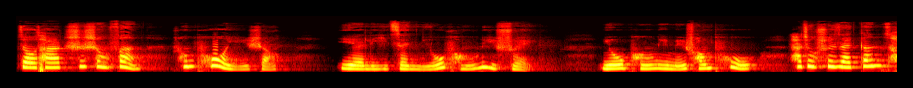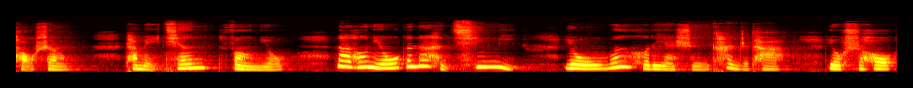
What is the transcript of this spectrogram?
叫他吃剩饭，穿破衣裳，夜里在牛棚里睡。牛棚里没床铺。他就睡在干草上。他每天放牛，那头牛跟他很亲密，用温和的眼神看着他，有时候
